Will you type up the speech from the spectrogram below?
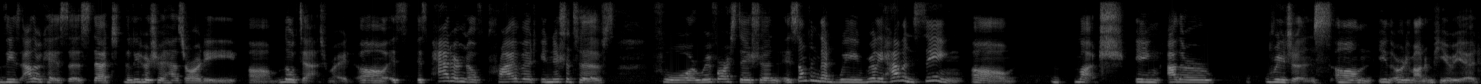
these other cases that the literature has already um, looked at, right? Uh, its, its pattern of private initiatives for reforestation is something that we really haven't seen um, much in other regions um, in the early modern period.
